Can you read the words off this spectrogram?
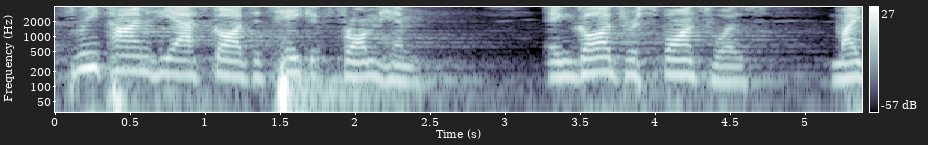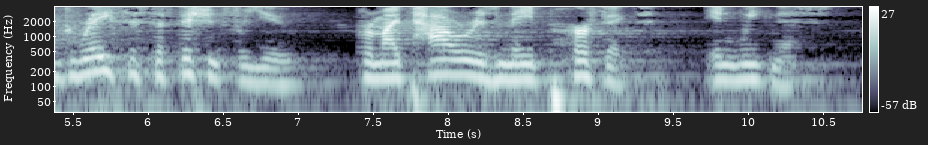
three times he asked God to take it from him. And God's response was, my grace is sufficient for you, for my power is made perfect in weakness.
